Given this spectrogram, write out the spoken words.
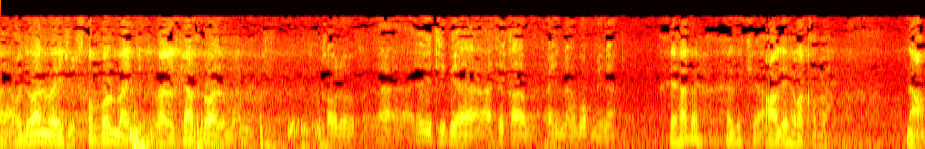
العدوان ما يجوز الظلم ما يجوز لا الكافر ولا المؤمن قوله يأتي بها اعتقها فإنها مؤمنة. هذا هذه عليه رقبة. نعم.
